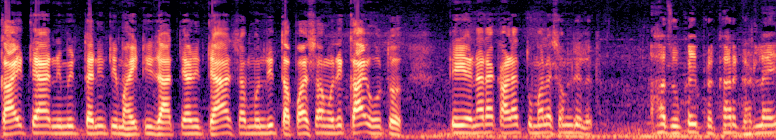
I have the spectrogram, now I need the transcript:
काय त्या निमित्ताने ती माहिती जाते आणि त्या संबंधित तपासामध्ये काय होतं ते येणाऱ्या काळात तुम्हाला समजेलच. हा जो काही प्रकार घडलाय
